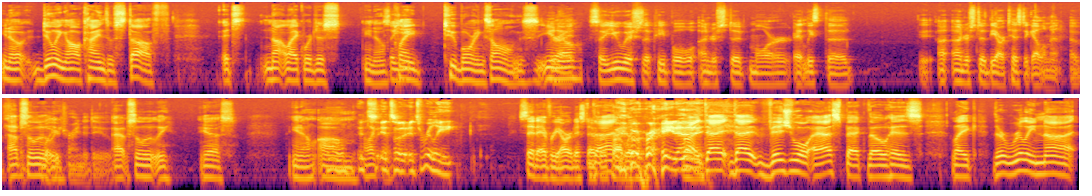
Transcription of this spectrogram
you know doing all kinds of stuff. It's not like we're just you know So you- playing two boring songs, you Right. know. So you wish that people understood more, at least the uh, understood the artistic element of of what you're trying to do. Absolutely, yes. You know, um, it's like it's a it's really Said every artist ever, That- probably. right. uh, right that that visual aspect though has like they're really not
